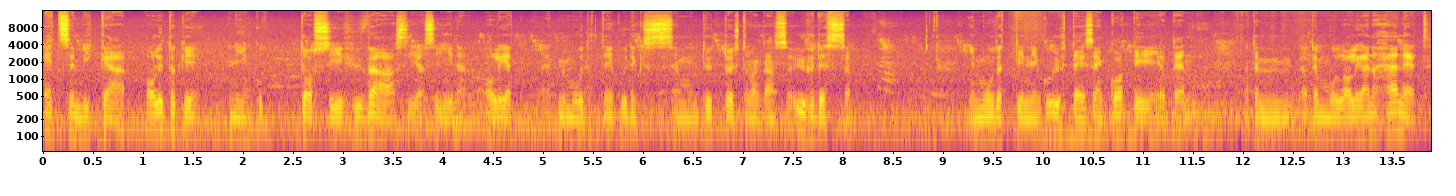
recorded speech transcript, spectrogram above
Et se mikä oli toki niin kuin tosi hyvä asia siinä oli, että, että me muutettiin kuitenkin sen mun tyttöystävän kanssa yhdessä. Niin muutettiin niin kuin yhteiseen kotiin, joten, joten, joten mulla oli aina hänet.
